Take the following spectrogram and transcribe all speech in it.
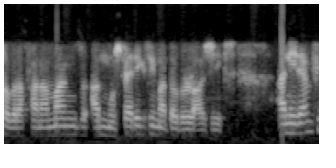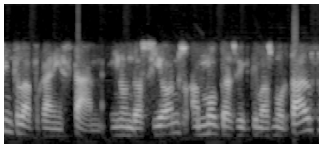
sobre fenòmens atmosfèrics i meteorològics. Anirem fins a l'Afganistan, inundacions amb moltes víctimes mortals,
